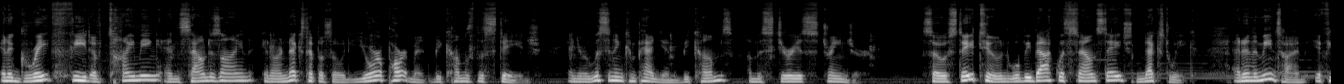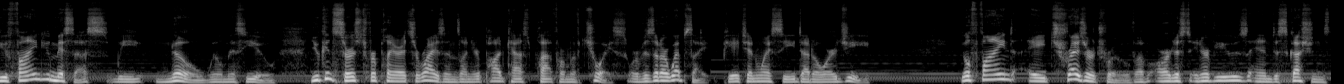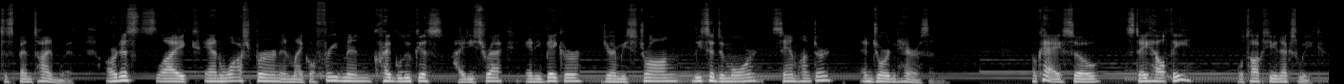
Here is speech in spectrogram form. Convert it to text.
In a great feat of timing and sound design, in our next episode, your apartment becomes the stage, and your listening companion becomes a mysterious stranger. So stay tuned, we'll be back with Soundstage next week. And in the meantime, if you find you miss us, we know we'll miss you. You can search for Playwrights Horizons on your podcast platform of choice or visit our website, phnyc.org. You'll find a treasure trove of artist interviews and discussions to spend time with. Artists like Anne Washburn and Michael Friedman, Craig Lucas, Heidi Schreck, Annie Baker, Jeremy Strong, Lisa D'Amour, Sam Hunter, and Jordan Harrison. Okay, so stay healthy. We'll talk to you next week.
